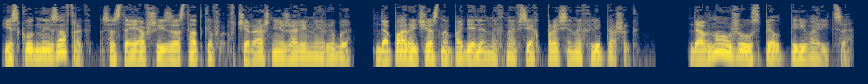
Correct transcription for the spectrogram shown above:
и скудный завтрак, состоявший из остатков вчерашней жареной рыбы до пары честно поделенных на всех просяных лепешек, давно уже успел перевариться.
